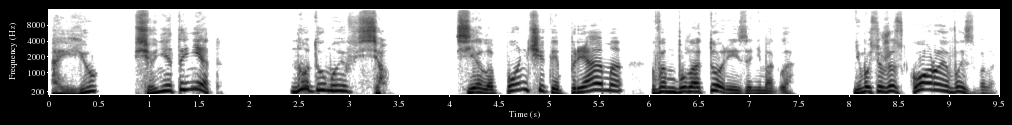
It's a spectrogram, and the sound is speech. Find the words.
А ее все нет и нет. Но, думаю, все. Съела пончик и прямо в амбулатории занемогла. Небось, уже скорую вызвала.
